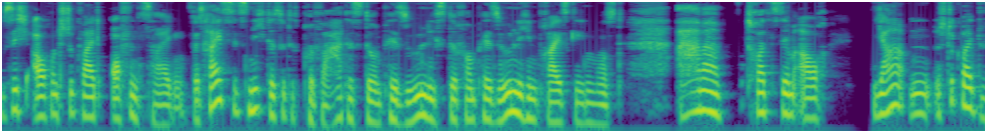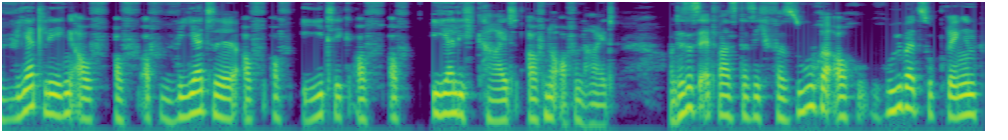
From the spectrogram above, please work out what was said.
sich auch ein Stück weit offen zeigen. Das heißt jetzt nicht, dass du das Privateste und Persönlichste vom Persönlichen preisgeben musst, aber trotzdem auch ja, ein Stück weit Wert legen auf, auf, auf Werte, auf, auf Ethik, auf, auf Ehrlichkeit, auf eine Offenheit. Und das ist etwas, das ich versuche auch rüberzubringen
